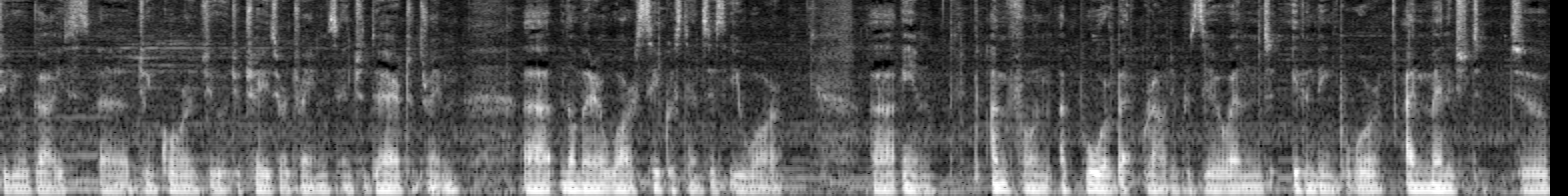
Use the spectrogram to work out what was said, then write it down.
to you guys uh, to encourage you to chase your dreams and to dare to dream, uh, no matter what circumstances you are uh, in. I'm from a poor background in Brazil, and even being poor, I managed to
